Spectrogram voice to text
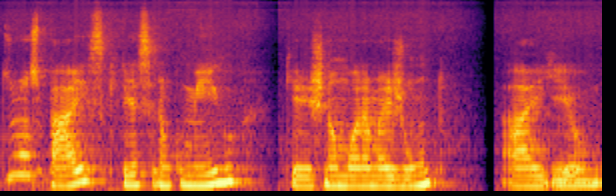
Dos meus pais, que cresceram comigo, que a gente não mora mais junto. Aí eu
